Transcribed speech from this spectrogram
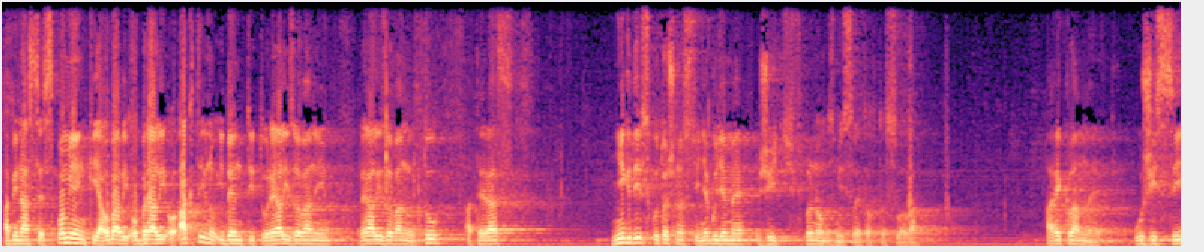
aby nás cez spomienky a obavy obrali o aktívnu identitu realizovanú tu a teraz, Nikdy v skutočnosti nebudeme žiť v plnom zmysle tohto slova. A reklamné užisy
